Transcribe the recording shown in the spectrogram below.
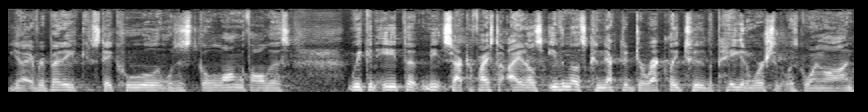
you know, everybody stay cool and we'll just go along with all this. We can eat the meat sacrificed to idols, even though it's connected directly to the pagan worship that was going on.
